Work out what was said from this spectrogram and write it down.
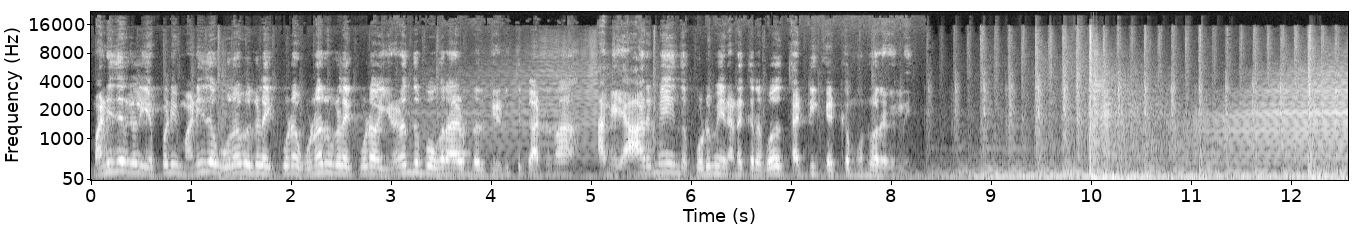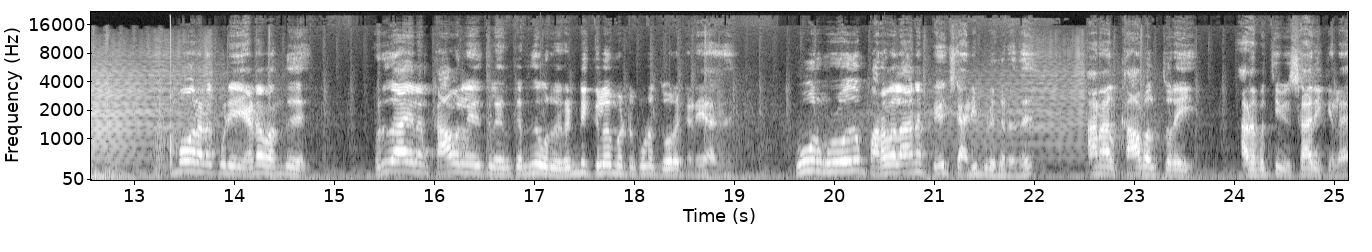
மனிதர்கள் எப்படி மனித உறவுகளை கூட உணர்வுகளை கூட இழந்து போகிறார் என்பதற்கு எடுத்துக்காட்டுனா அங்க யாருமே இந்த கொடுமை நடக்கிற போது தட்டி கேட்க முன்வரவில்லை. சம்பவம் நடக்கக்கூடிய இடம் வந்து விருதாயலம் காவல் நிலையத்தில் இருக்கிறது. ஒரு ரெண்டு கிலோமீட்டர் கூட தூரம் கிடையாது. ஊர் முழுவதும் பரவலான பேச்சு அடிபடுகிறது. ஆனால் காவல்துறை அதை பற்றி விசாரிக்கலை.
